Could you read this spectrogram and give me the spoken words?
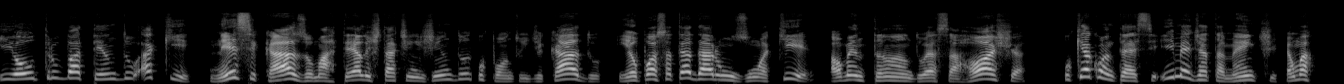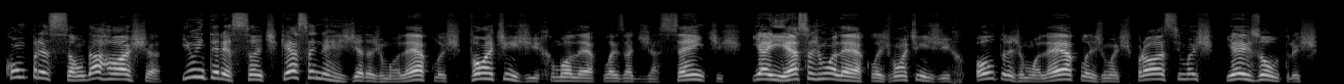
e outro batendo aqui. Nesse caso, o martelo está atingindo o ponto indicado, e eu posso até dar um zoom aqui, aumentando essa rocha, o que acontece imediatamente é uma compressão da rocha. E o interessante é que essa energia das moléculas vão atingir moléculas adjacentes, e aí essas moléculas vão atingir outras moléculas mais próximas, e as outras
